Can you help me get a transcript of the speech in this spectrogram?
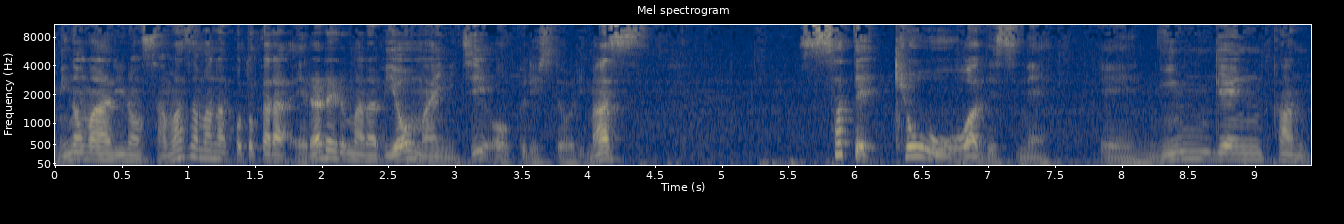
身の回りのさまざまなことから得られる学びを毎日お送りしております。さて今日はですね、えー、人間関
